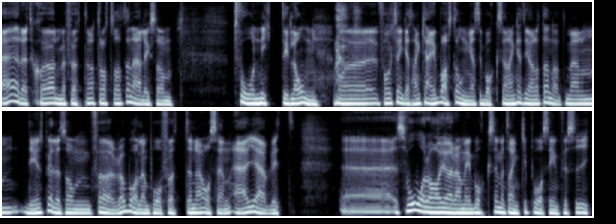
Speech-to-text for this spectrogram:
är rätt skön med fötterna, trots att han är liksom 2,90 lång. Och eh, folk tänker att han kan ju bara stångas i boxen, han kan inte göra något annat, men det är ju en spelare som föredrar bollen på fötterna och sen är jävligt eh, svår att ha att göra med i boxen med tanke på sin fysik.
